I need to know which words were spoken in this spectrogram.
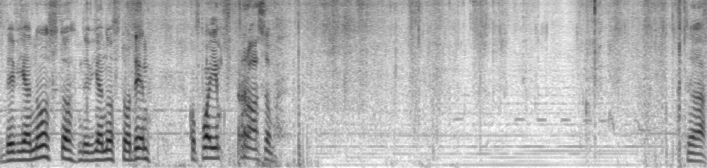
90-91. Копаємо разом. Так.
